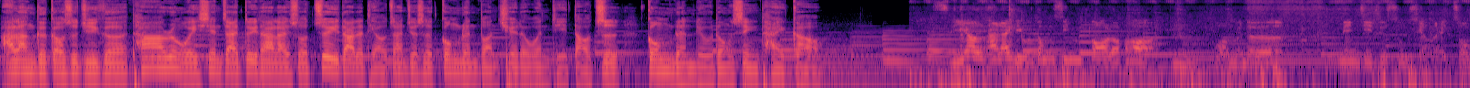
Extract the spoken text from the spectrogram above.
阿浪哥告诉居哥，他认为现在对他来说最大的挑战就是工人短缺的问题，导致工人流动性太高。只要他的流动性高的话，嗯，我们的面积就缩小来做，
